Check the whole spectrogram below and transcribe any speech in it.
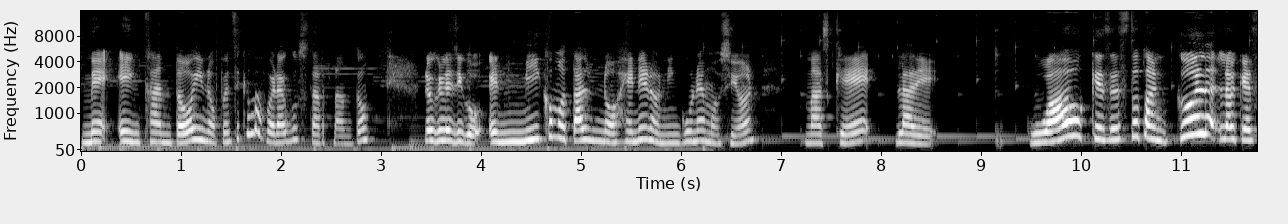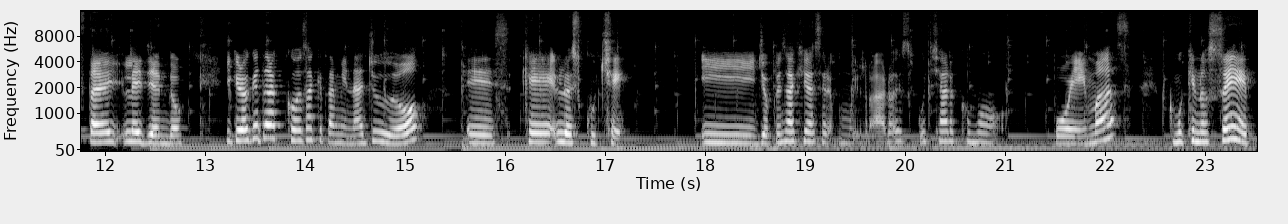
me encantó y no pensé que me fuera a gustar tanto. Lo que les digo, en mí como tal no generó ninguna emoción más que la de, wow, ¿qué es esto tan cool lo que estoy leyendo? Y creo que otra cosa que también ayudó es que lo escuché. Y yo pensaba que iba a ser muy raro escuchar como poemas, como que no sé,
